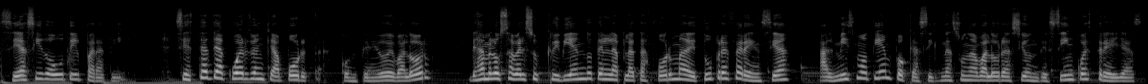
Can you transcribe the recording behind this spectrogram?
Si ha sido útil para ti si estás de acuerdo en que aporta contenido de valor, déjamelo saber suscribiéndote en la plataforma de tu preferencia al mismo tiempo que asignas una valoración de 5 estrellas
